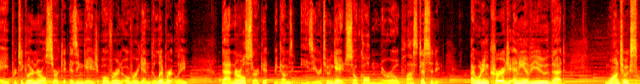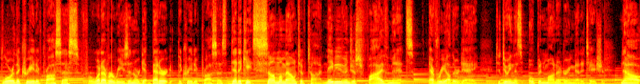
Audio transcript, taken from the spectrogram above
a particular neural circuit is engaged over and over again deliberately, that neural circuit becomes easier to engage, so called neuroplasticity. I would encourage any of you that want to explore the creative process for whatever reason or get better at the creative process, dedicate some amount of time, maybe even just five minutes every other day, to doing this open monitoring meditation. Now,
